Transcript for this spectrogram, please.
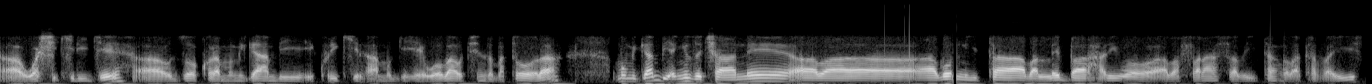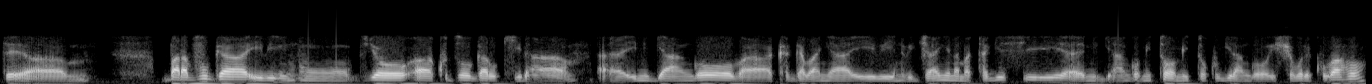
ah, washikirije ah, uzokora mu migambi ikurikira mu gihe woba utsinze amatora. Mu migambi yanyuze aba abo nita abaleba haribo abafaransa bita ngo abatravayiste um, baravuga ibintu byo kuzogarukira imiryango bakagabanya ibintu bijanye n'amatagisi uh, imiryango mito mito kugira ngo ishobore kubaho.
